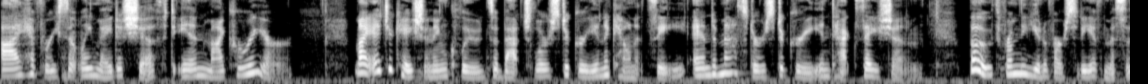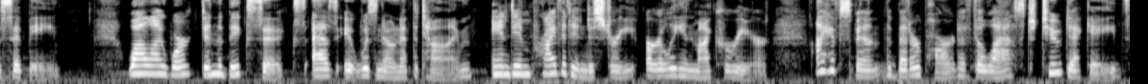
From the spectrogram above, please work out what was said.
I have recently made a shift in my career. My education includes a bachelor's degree in accountancy and a master's degree in taxation, both from the University of Mississippi. While I worked in the Big Six, as it was known at the time, and in private industry early in my career, I have spent the better part of the last two decades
